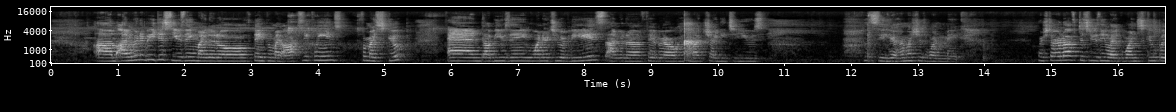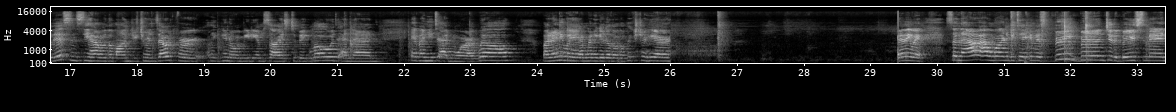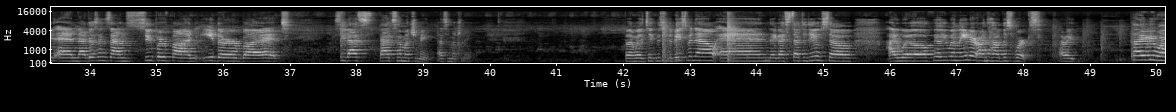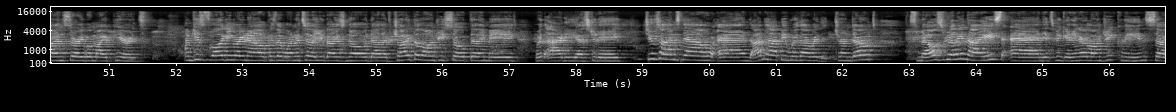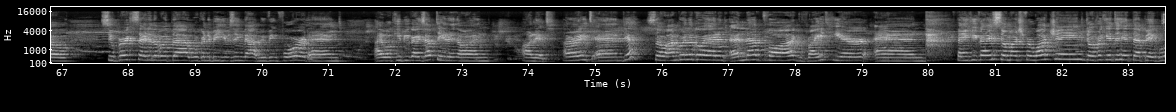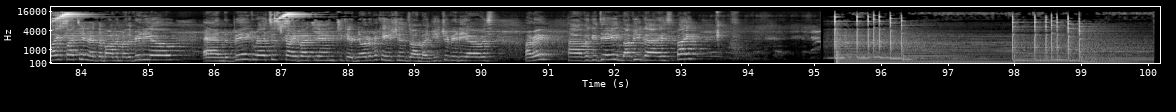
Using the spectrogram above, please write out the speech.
Um, I'm going to be just using my little thing for my OxiCleans for my scoop. And I'll be using one or two of these. I'm going to figure out how much I need to use. Let's see here. How much does one make? We'll start off just using like one scoop of this and see how the laundry turns out for like, you know, a medium size to big load. And then if I need to add more, I will. But anyway, I'm to get a little picture here. Anyway, so now I'm going to be taking this big bin to the basement and that doesn't sound super fun either, but see that's that's how much it made. That's how much it made. But I'm to take this to the basement now and I got stuff to do, so I will fill you in later on how this works. All right. Hi everyone, sorry about my appearance. I'm just vlogging right now because I wanted to let you guys know that I've tried the laundry soap that I made with Addie yesterday two times now and I'm happy with how it turned out. smells really nice and it's been getting our laundry clean so super excited about that. We're going to be using that moving forward and I will keep you guys updated on on it. Alright, and yeah, so I'm going to go ahead and end that vlog right here and thank you guys so much for watching. Don't forget to hit that big like button at the bottom of the video and the big red subscribe button to get notifications on my future videos. Alright, have a good day. Love you guys. Bye.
